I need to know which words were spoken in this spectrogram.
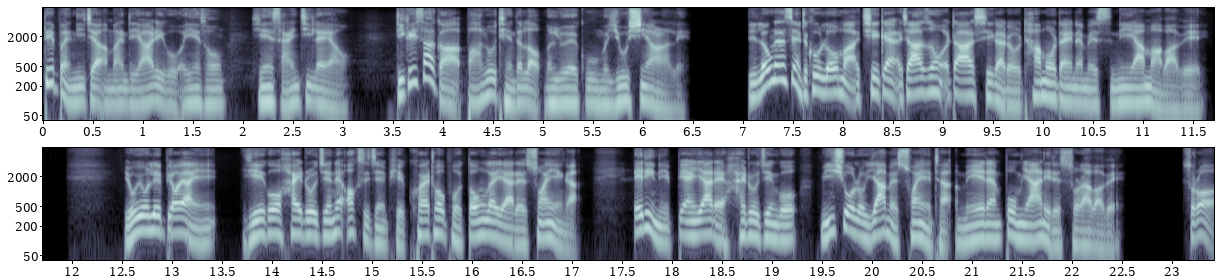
တိပ္ပံနီးကြအမှန်တရားတွေကိုအရင်ဆုံးရင်ဆိုင်ကြည့်လိုက်အောင်ဒီကိစ္စကဘာလို့ထင်တယ်လို့မလွယ်ကူမယိုးရှင်းရတာလဲဒီလုံးလန်းစင်တစ်ခုလုံးမှာအခြေခံအကြားဆုံးအတားအဆီးကတော့ thermodynamics နေရာမှာပါပဲရိုးရိုးလေးပြောရရင်ရေကိုဟိုက်ဒရိုဂျင်နဲ့အောက်ဆီဂျင်ဖြစ်ခွဲထုတ်ဖို့သုံးလိုက်ရတဲ့စွမ်းအင်က အဲ့ဒီနေပြန်ရတဲ့ဟိုက်ဒရိုဂျင်ကိုမီးရှို့လို့ရမယ်စွမ်းအင်ထက်အများတန်းပိုများနေတယ်ဆိုတာပါပဲဆိုတော့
